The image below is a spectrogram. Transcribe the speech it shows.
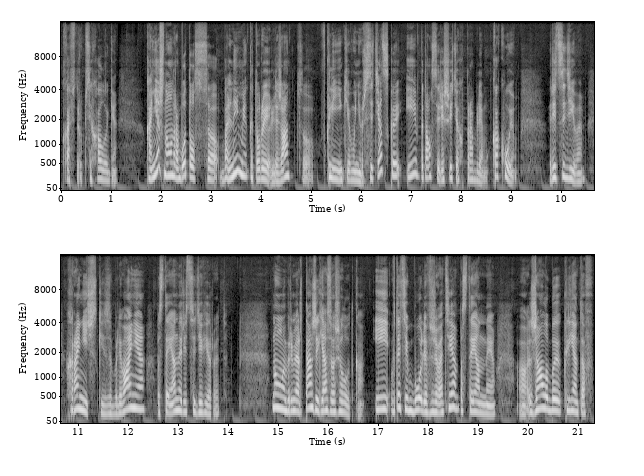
кафедру психологии, конечно, он работал с больными, которые лежат в клинике в университетской и пытался решить их проблему. Какую? Рецидивы. Хронические заболевания постоянно рецидивируют. Ну, например, та же язва желудка. И вот эти боли в животе, постоянные а, жалобы клиентов,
